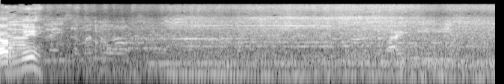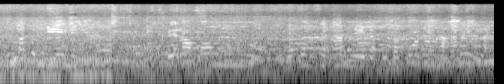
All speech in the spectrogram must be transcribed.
yun. Pero kung bukod sa karne, dako-dako na lang.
